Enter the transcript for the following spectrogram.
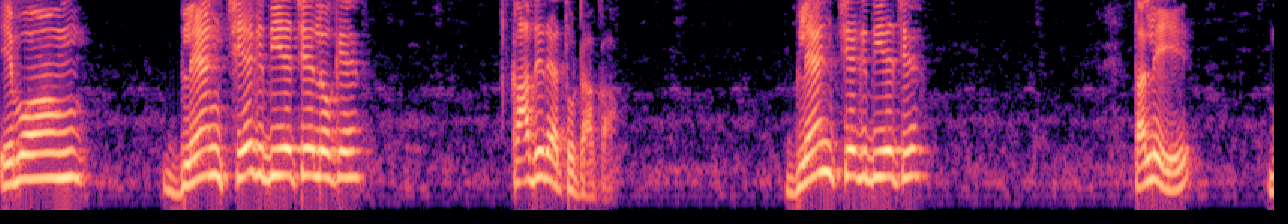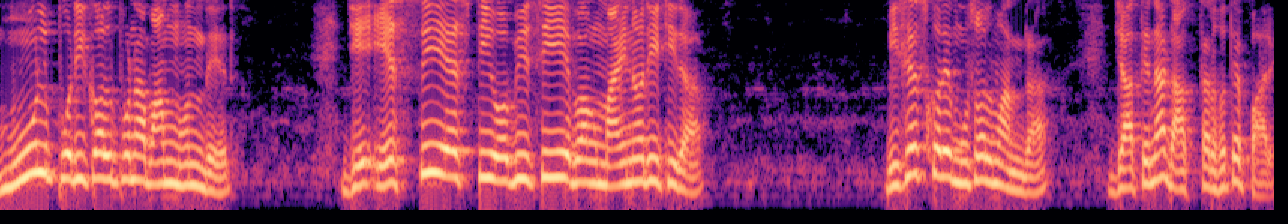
এবং ব্ল্যাঙ্ক চেক দিয়েছে লোকে। কাদের এত টাকা? ব্ল্যাঙ্ক চেক দিয়েছে। তাহলে মূল পরিকল্পনা ব্রাহ্মণদের যে এসসি এসটি ওবিসি এবং মাইনরিটিরা বিশেষ করে মুসলমানরা, যাতে না ডাক্তার হতে পারে।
